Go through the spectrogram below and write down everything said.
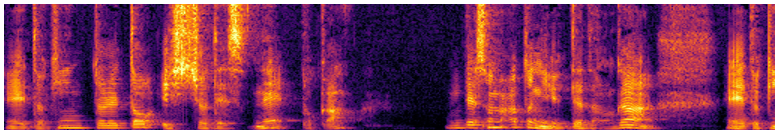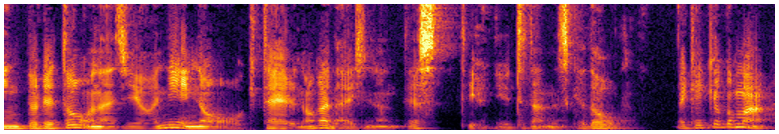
えっ、ー、と、筋トレと一緒ですねとか、で、その後に言ってたのが、えっ、ー、と、筋トレと同じように脳を鍛えるのが大事なんですっていうふうに言ってたんですけど、で結局まあ、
